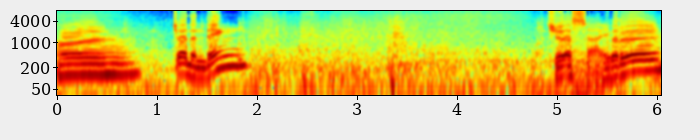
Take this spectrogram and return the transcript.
헐. 쩌는댕? 좋았어 이거를.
